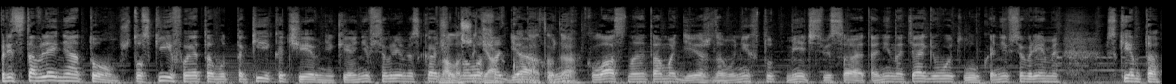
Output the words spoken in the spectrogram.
Представление о том, что скифы это вот такие кочевники, они все время скачут на лошадях, на лошадях у да. них классная там одежда, у них тут меч свисает, они натягивают лук, они все время с кем-то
